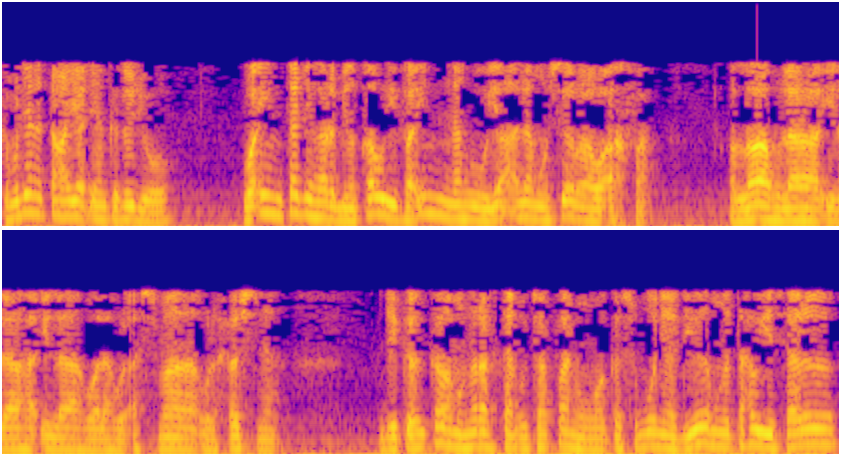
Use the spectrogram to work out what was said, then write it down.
Kemudian datang ayat yang ketujuh. Wa in tajhar bil qawli fa innahu ya'lamu sirra wa akhfa. Allah la ilaha illa huwa lahul asma'ul husna jika engkau mengeraskan ucapanmu Maka semuanya dia mengetahui secara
